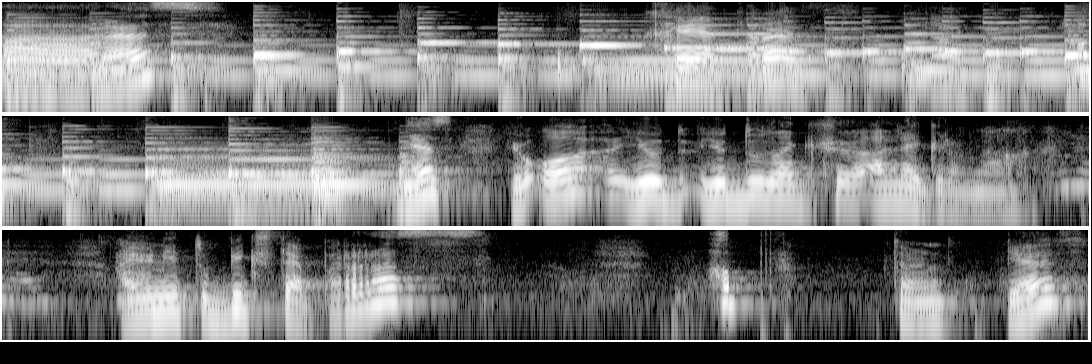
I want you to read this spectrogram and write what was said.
Aras hair trust. Yes, you all you you do like uh, allegro now. Yeah. And you need to big step. Ras, hop, turn. Yes,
